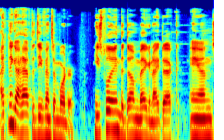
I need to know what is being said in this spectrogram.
I think I have the defensive mortar. He's playing the dumb Mega Knight deck, and...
